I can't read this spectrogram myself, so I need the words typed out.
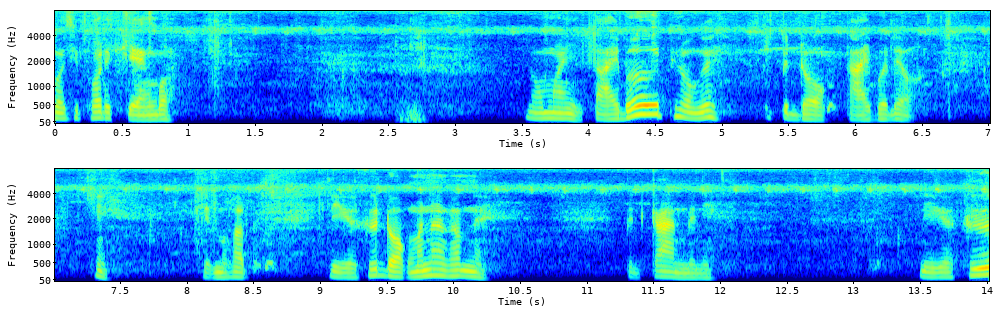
ว่าสิพอได้แกงบ่ น่องไม้ตายเบิดพี่น้องเอ้ยเป็นดอกตายเบิดแล้วนี่เห็นไหมครับนี่ก็คือดอกมันนะครับเนี่ยเป็นก้านไปนี่นี่ก็คือ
